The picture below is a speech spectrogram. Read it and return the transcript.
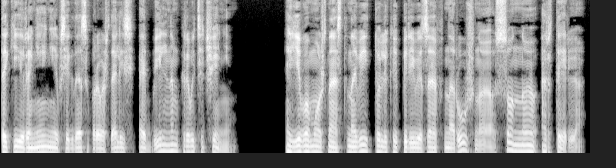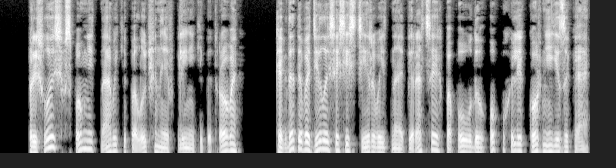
Такие ранения всегда сопровождались обильным кровотечением. Его можно остановить, только перевязав наружную сонную артерию. Пришлось вспомнить навыки, полученные в клинике Петрова, когда доводилось ассистировать на операциях по поводу опухоли корня языка.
